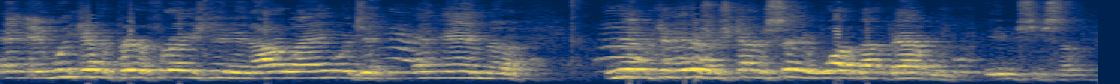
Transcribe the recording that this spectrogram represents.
and, and we kind of paraphrased it in our language, and, and, and uh, Nebuchadnezzar's kind of saying, What about Babylon? Isn't she something?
